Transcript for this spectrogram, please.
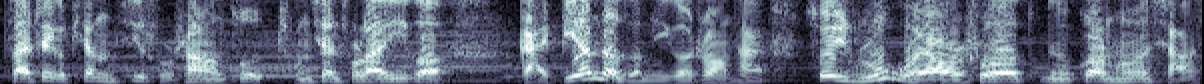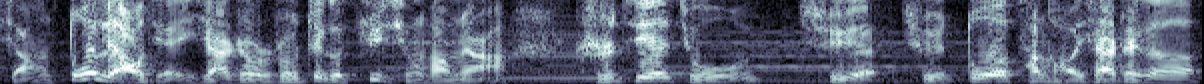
在这个片子基础上做呈现出来一个改编的这么一个状态。所以，如果要是说那个观众朋友想想多了解一下，就是说这个剧情方面啊，直接就去去多参考一下这个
